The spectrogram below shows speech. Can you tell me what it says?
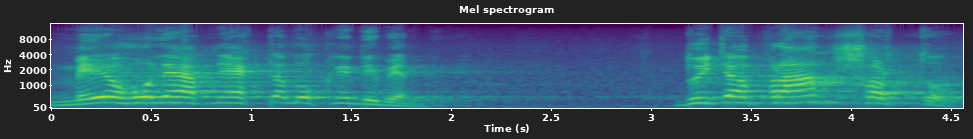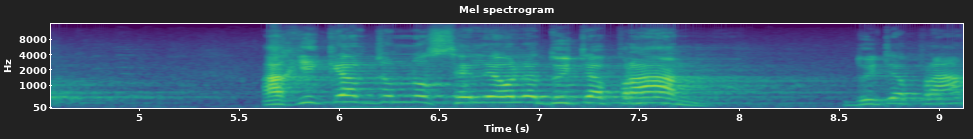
মেয়ে হলে আপনি একটা বকরি দিবেন। দুইটা প্রাণ শর্ত। আকিকার জন্য ছেলে হলে দুইটা প্রাণ দুইটা প্রাণ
